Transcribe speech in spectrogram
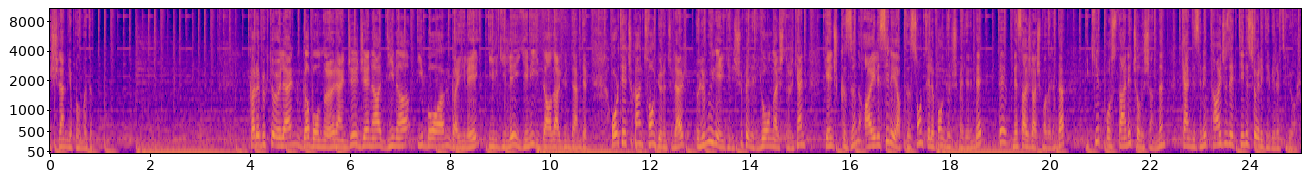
işlem yapılmadı. Karabük'te ölen Gabonlu öğrenci Cena Dina Iboanga ile ilgili yeni iddialar gündemde. Ortaya çıkan son görüntüler ölümüyle ilgili şüpheleri yoğunlaştırırken genç kızın ailesiyle yaptığı son telefon görüşmelerinde ve mesajlaşmalarında iki postane çalışanının kendisini taciz ettiğini söylediği belirtiliyor.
